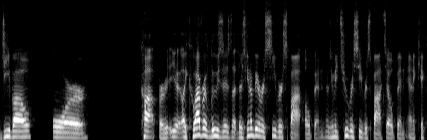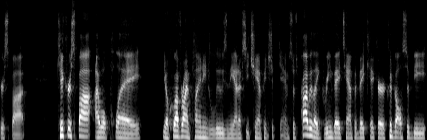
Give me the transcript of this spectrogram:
Deebo or Kupp or you know, like whoever loses, there's going to be a receiver spot open. There's going to be two receiver spots open and a kicker spot. Kicker spot, I will play, you know, whoever I'm planning to lose in the NFC Championship game. So it's probably like Green Bay, Tampa Bay kicker. It could also be,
